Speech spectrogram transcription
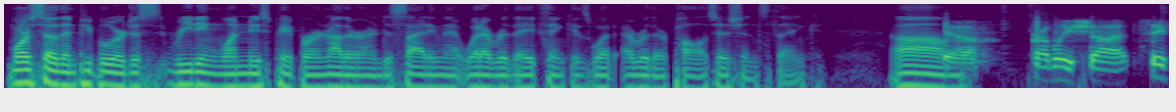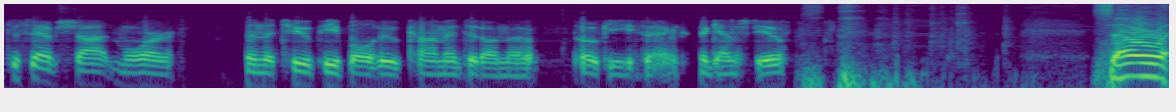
more so than people who are just reading one newspaper or another and deciding that whatever they think is whatever their politicians think. Um, Yeah, probably shot. Safe to say, I've shot more than the two people who commented on the pokey thing against you. So,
